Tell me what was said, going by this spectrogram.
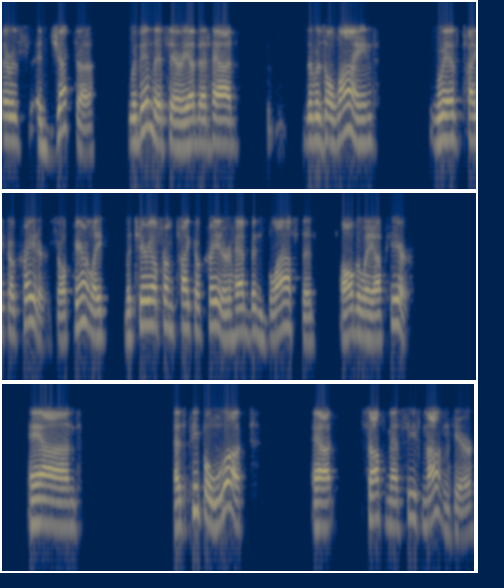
there was ejecta within this area that had that was aligned with Tycho crater. So apparently material from Tycho crater had been blasted all the way up here. And as people looked at South Massif Mountain here,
